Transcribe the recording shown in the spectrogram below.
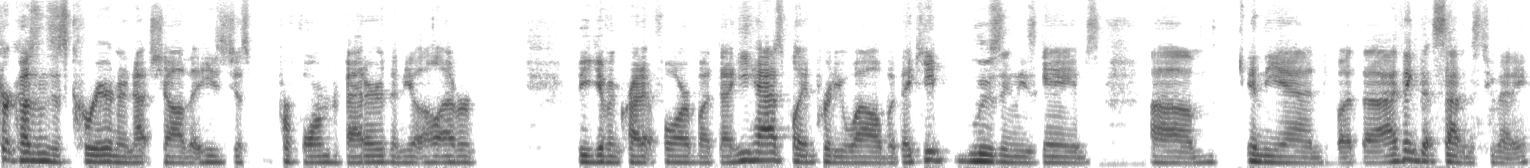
Kirk Cousins' career in a nutshell. That he's just performed better than he'll, ever be given credit for. But uh, he has played pretty well. But they keep losing these games um, in the end. But uh, I think that seven's too many.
